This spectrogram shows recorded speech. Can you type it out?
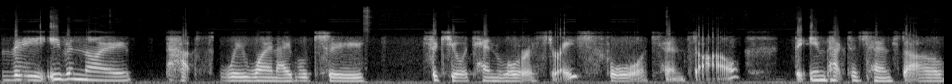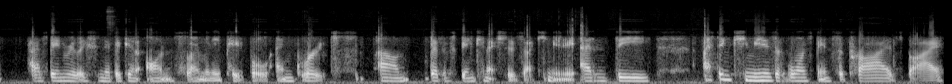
the even though perhaps we weren't able to secure 10 Laura Street for Turnstyle, the impact of Turnstyle has been really significant on so many people and groups um, that have been connected to that community. And the I think communities have almost been surprised by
